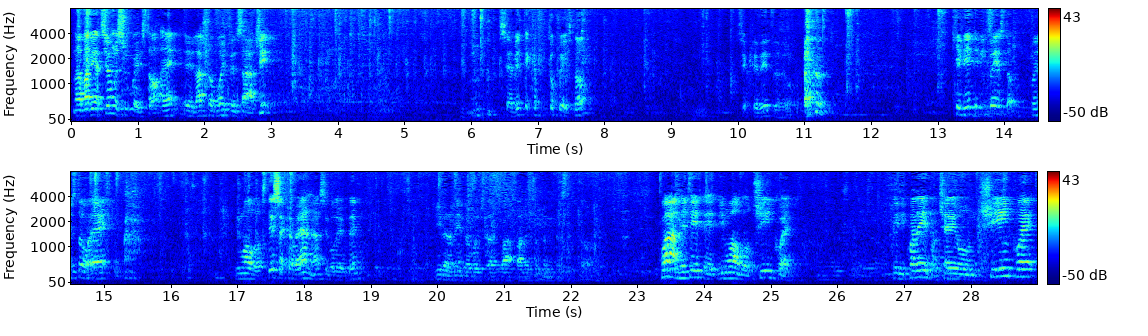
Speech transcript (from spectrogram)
Una variazione su questo è, eh, lascio a voi pensarci, se avete capito questo, se credete chiedetevi questo, questo è di nuovo la stessa caverna se volete, io veramente non voglio stare qua a fare esattamente questa storia. Qua mettete di nuovo 5, quindi qua dentro c'è un 5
